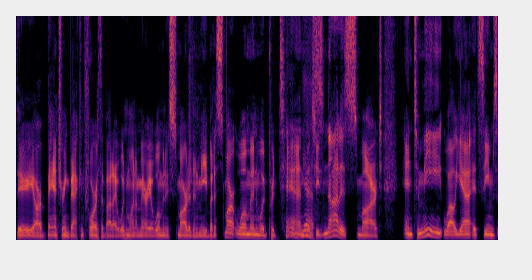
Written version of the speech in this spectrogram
they are bantering back and forth about I wouldn't want to marry a woman who's smarter than me, but a smart woman would pretend that she's not as smart. And to me, while yeah, it seems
